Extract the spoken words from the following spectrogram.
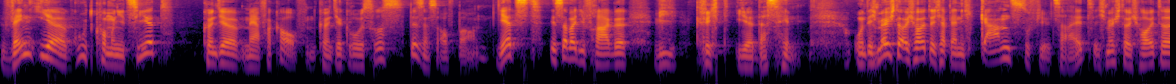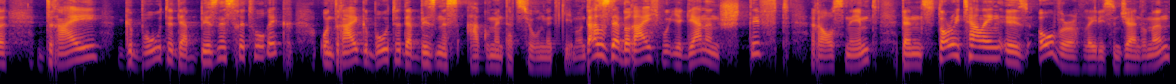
Wenn ihr gut kommuniziert, könnt ihr mehr verkaufen, könnt ihr größeres Business aufbauen. Jetzt ist aber die Frage, wie kriegt ihr das hin? Und ich möchte euch heute, ich habe ja nicht ganz so viel Zeit, ich möchte euch heute drei Gebote der Business-Rhetorik und drei Gebote der Business-Argumentation mitgeben. Und das ist der Bereich, wo ihr gerne einen Stift rausnehmt, denn Storytelling is over, ladies and gentlemen.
